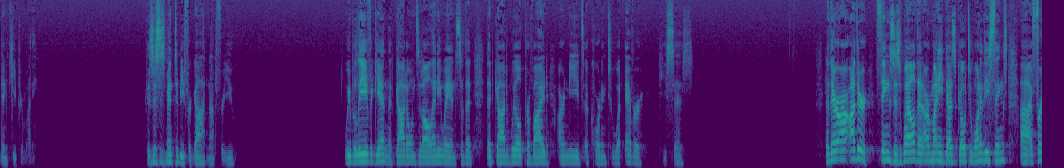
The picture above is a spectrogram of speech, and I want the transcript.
then keep your money. Because this is meant to be for God, not for you. We believe, again, that God owns it all anyway, and so that, that God will provide our needs according to whatever He says. Now, there are other things as well that our money does go to. One of these things, uh, 1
